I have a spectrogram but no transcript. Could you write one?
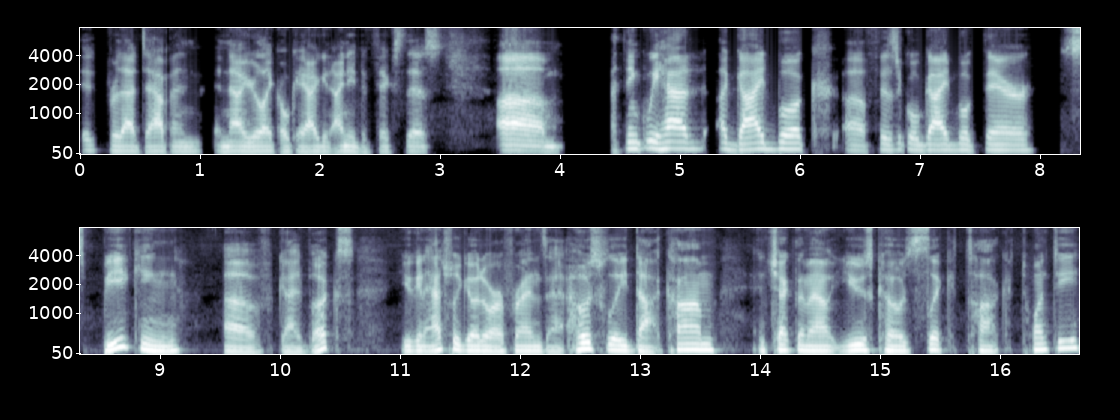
it, for that to happen and now you're like okay I, can, I need to fix this um, i think we had a guidebook a physical guidebook there Speaking of guidebooks, you can actually go to our friends at hostfully.com and check them out. Use code SlickTalk20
